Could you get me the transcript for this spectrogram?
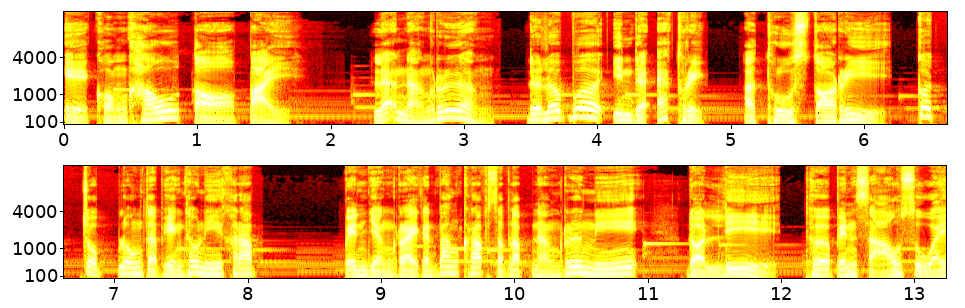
เอกของเขาต่อไป และหนังเรื่อง The Lover in the Attic A True Story ก็จบลงแต่เพียงเท่านี้ครับ เป็นอย่างไรกันบ้างครับสำหรับหนังเรื่องนี้ ดอลลี่ เธอเป็นสาวสวย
